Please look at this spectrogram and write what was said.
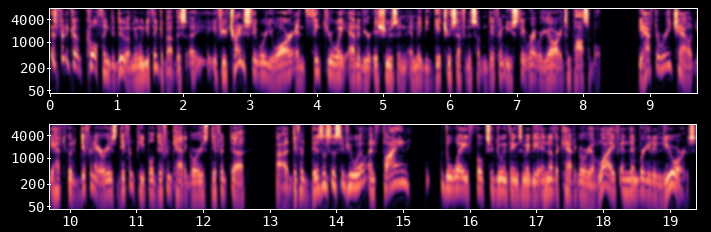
it's a pretty cool thing to do. I mean, when you think about this, uh, if you're trying to stay where you are and think your way out of your issues and, and maybe get yourself into something different, and you stay right where you are, it's impossible. You have to reach out. You have to go to different areas, different people, different categories, different uh, uh, different businesses, if you will, and find the way folks are doing things maybe in another category of life and then bring it into yours.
